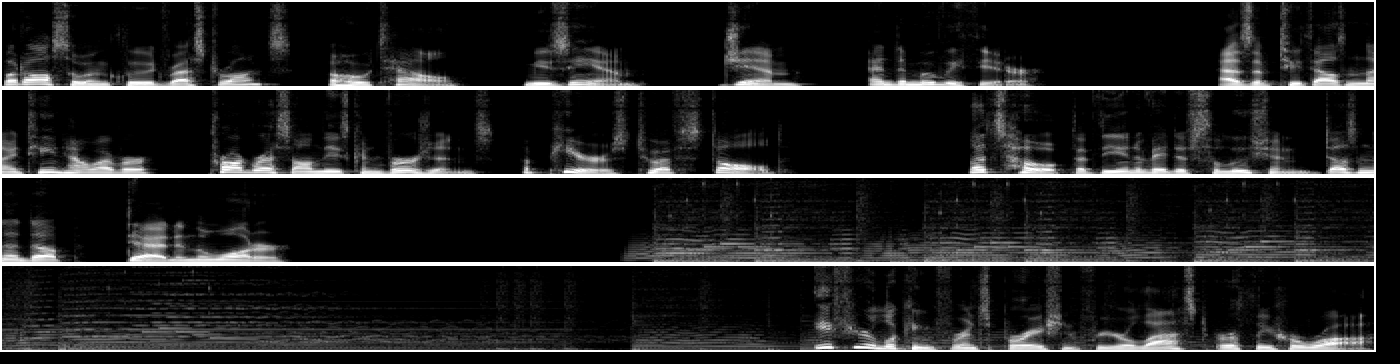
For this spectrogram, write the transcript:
but also include restaurants, a hotel, museum, gym, and a movie theater. As of 2019, however, progress on these conversions appears to have stalled. Let's hope that the innovative solution doesn't end up dead in the water. If you're looking for inspiration for your last earthly hurrah,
